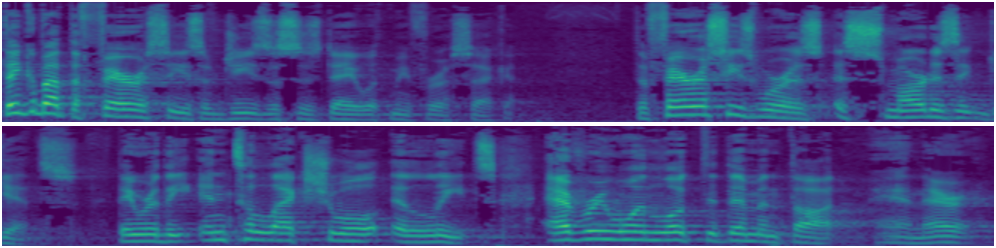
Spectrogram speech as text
Think about the Pharisees of Jesus' day with me for a second. The Pharisees were as, as smart as it gets. They were the intellectual elites. Everyone looked at them and thought, man, they're,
